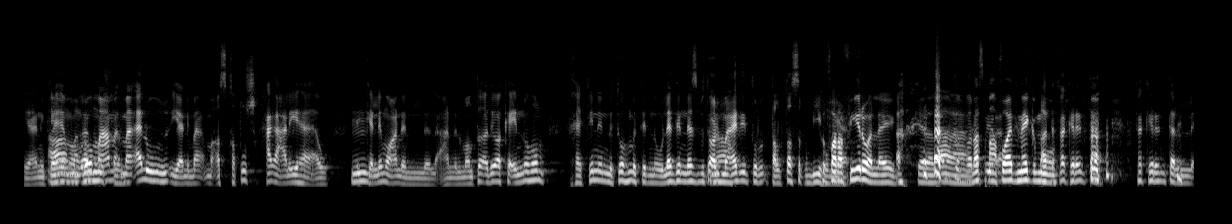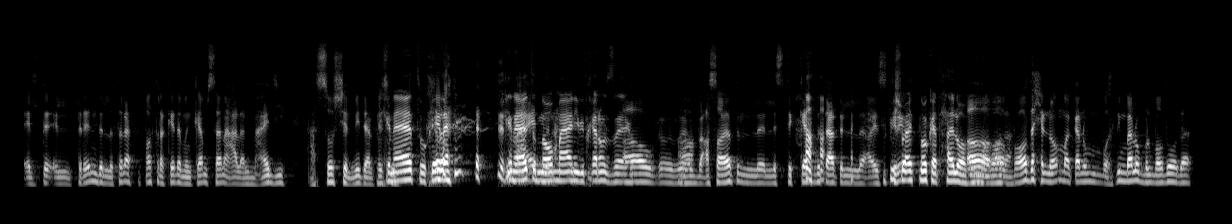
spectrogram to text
يعني آه، فاهم ما عمرهم ما. ما قالوا يعني ما, ما أسقطوش حاجة عليها أو اتكلموا عن ال... عن المنطقة دي وكأنهم خايفين إن تهمة إن ولاد الناس بتوع آه. المعادي تل- تلتصق بيهم فرافير ولا إيه كده لا. بسمع فؤاد نجم يعني. أنت فاكر انت فاكر أنت ال... الت... الترند اللي طلع في فترة كده من كام سنة على المعادي على ال social media على الفيسبوك خناقات وكده خناقات إن هم يعني. بيتخانقوا إزاي؟ آه و- بعصايات ال- ال stick ات بتاعت ال ice cream شوية نكت حلوة في الموضوع آه آه ده. فواضح إن هم كانوا واخدين بالهم من الموضوع ده.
